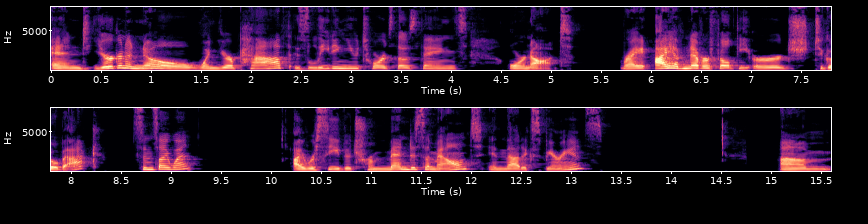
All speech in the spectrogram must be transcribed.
And you're going to know when your path is leading you towards those things or not, right? I have never felt the urge to go back since I went. I received a tremendous amount in that experience. Um,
